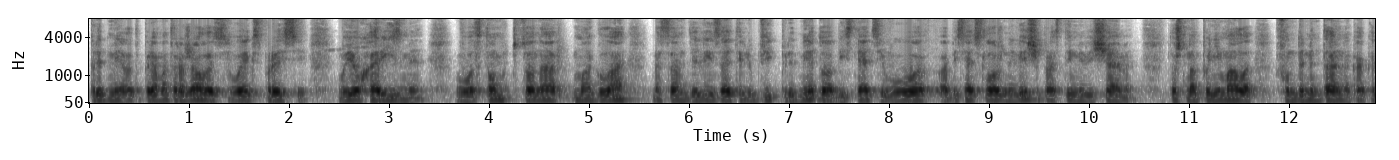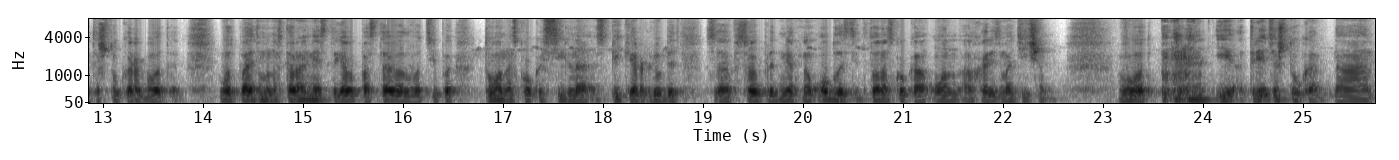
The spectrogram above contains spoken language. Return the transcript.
предмет, это прям отражалось в экспрессии, в ее харизме, вот, в том, что она могла, на самом деле, из-за этой любви к предмету объяснять его, объяснять сложные вещи простыми вещами, потому что она понимала фундаментально, как эта штука работает. Вот, поэтому на второе место я бы поставил вот типа то, насколько сильно спикер любит э, свою предметную область, это то, насколько он э, харизматичен. Вот. И третья штука а,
